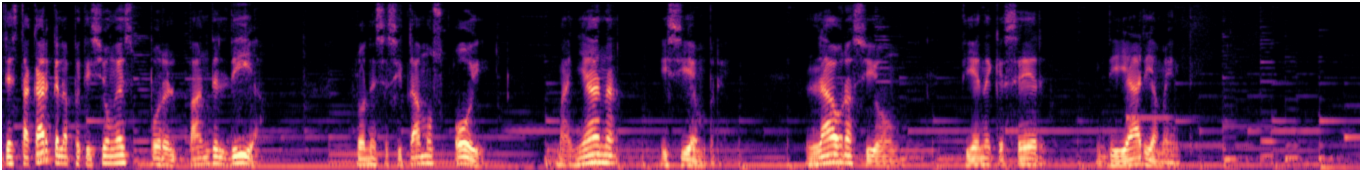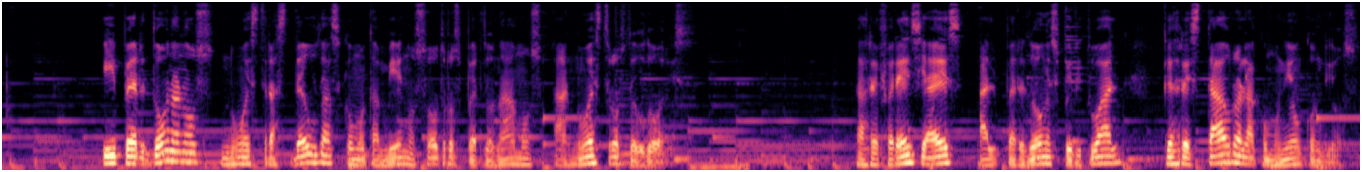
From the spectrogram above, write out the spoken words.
Destacar que la petición es por el pan del día lo necesitamos hoy, mañana y siempre. La oración tiene que ser diariamente. Y perdónanos nuestras deudas como también nosotros perdonamos a nuestros deudores. La referencia es al perdón espiritual que restaura la comunión con Dios.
